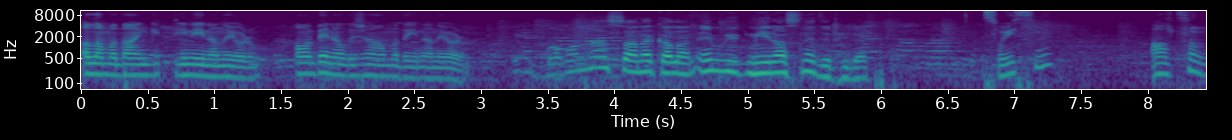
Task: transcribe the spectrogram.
Alamadan gittiğine inanıyorum. Ama ben alacağıma da inanıyorum. Babandan sana kalan en büyük miras nedir Hilal? Soy ismi? Altın.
